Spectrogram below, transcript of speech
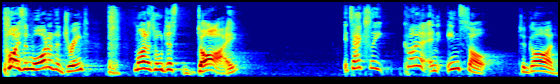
poisoned water to drink. might as well just die. It's actually kind of an insult to God.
